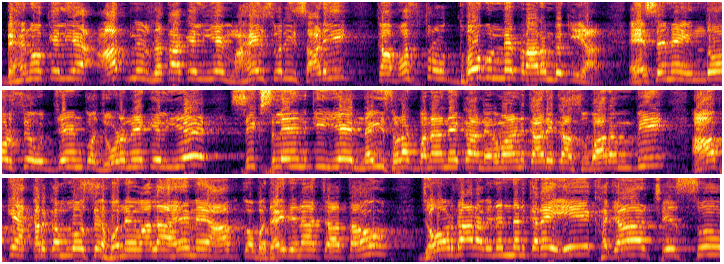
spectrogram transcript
बहनों के लिए आत्मनिर्भरता के लिए माहेश्वरी साड़ी का वस्त्र उद्योग उनने प्रारंभ किया। ऐसे में इंदौर से उज्जैन को जोड़ने के लिए सिक्स लेन की ये नई सड़क बनाने का निर्माण कार्य का शुभारंभ भी आपके कर कमलों से होने वाला है। मैं आपको बधाई देना चाहता हूँ। जोरदार अभिनंदन करें। एक हज़ार छह सौ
